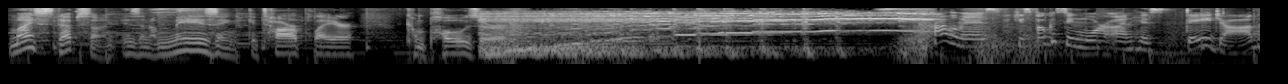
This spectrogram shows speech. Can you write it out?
My stepson is an amazing guitar player, composer. Problem is, he's focusing more on his day job,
